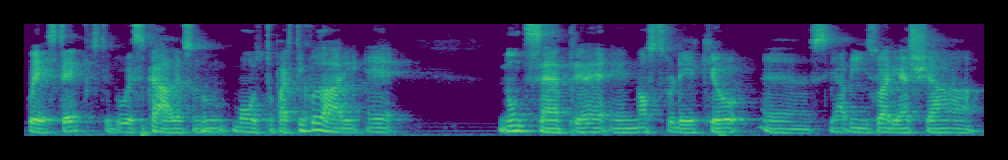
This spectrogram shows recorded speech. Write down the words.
queste, queste due scale sono molto particolari e non sempre il nostro orecchio eh, si abitua, riesce a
